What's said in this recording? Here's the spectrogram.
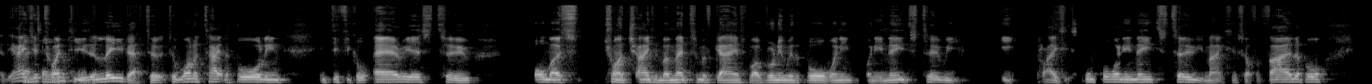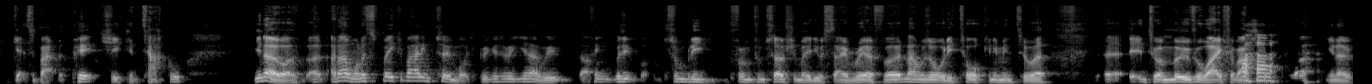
At the age 20, of 20, he's a leader to, to want to take the ball in, in difficult areas, to almost try and change the momentum of games by running with the ball when he when he needs to. He he plays it simple when he needs to. He makes himself available. He gets about the pitch. He can tackle you know, I, I, don't want to speak about him too much because we, you know, we I think was it somebody from from social media was saying Rio Ferdinand was already talking him into a uh, into a move away from us, you know,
